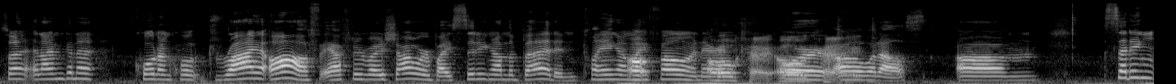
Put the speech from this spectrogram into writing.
So and I'm gonna quote unquote dry off after my shower by sitting on the bed and playing on Oh, my phone. Or, okay, or okay. oh, what else? Um, setting.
